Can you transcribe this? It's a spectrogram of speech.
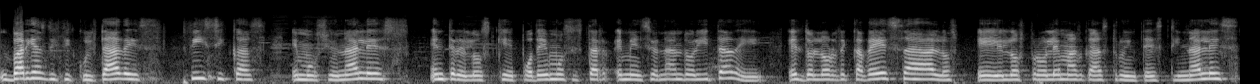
varias dificultades físicas, emocionales, entre los que podemos estar mencionando ahorita de el dolor de cabeza, los, eh, los problemas gastrointestinales,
